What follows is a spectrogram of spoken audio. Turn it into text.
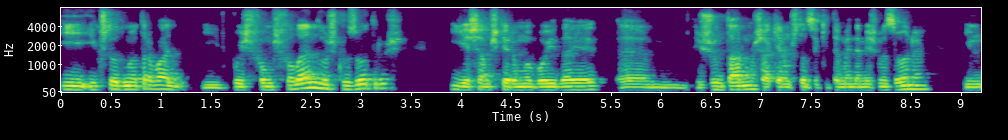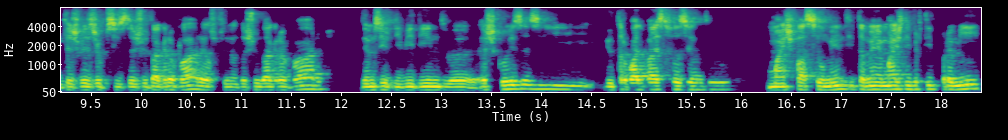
e, e gostou do meu trabalho. E depois fomos falando uns com os outros e achámos que era uma boa ideia um, juntarmos, já que éramos todos aqui também da mesma zona e muitas vezes eu preciso de ajuda a gravar, eles precisam de ajuda a gravar podemos ir dividindo a, as coisas e, e o trabalho vai-se fazendo mais facilmente e também é mais divertido para mim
